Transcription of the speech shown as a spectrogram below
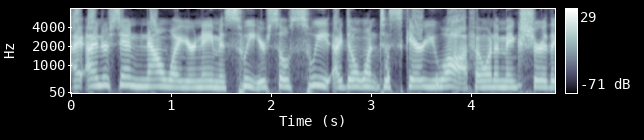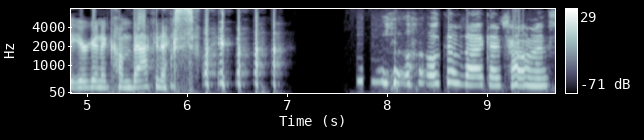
I understand now why your name is sweet. You're so sweet. I don't want to scare you off. I want to make sure that you're going to come back next time. I'll come back, I promise.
